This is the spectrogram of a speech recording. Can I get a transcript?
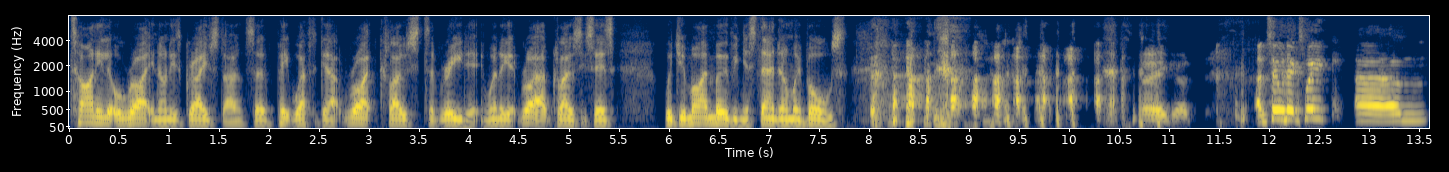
tiny little writing on his gravestone, so people have to get up right close to read it. And when they get right up close, it says, "Would you mind moving? You're standing on my balls." Very good. Until next week, um,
